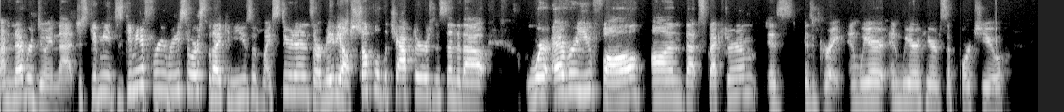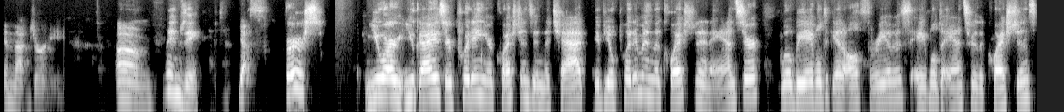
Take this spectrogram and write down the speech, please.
I'm never doing that. Just give me just give me a free resource that I can use with my students, or maybe I'll shuffle the chapters and send it out. Wherever you fall on that spectrum is is great, and we are and we are here to support you in that journey. Um, Lindsay, yes. first, you are, you guys are putting your questions in the chat. If you'll put them in the question and answer, we'll be able to get all three of us able to answer the questions.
